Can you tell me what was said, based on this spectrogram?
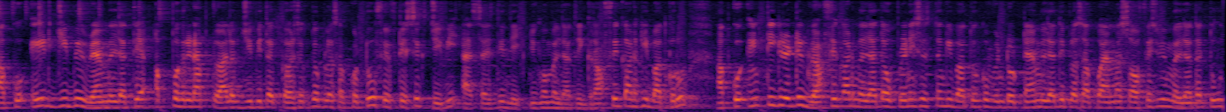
आपको एट जी रैम मिल जाती है। अपग्रेड आप ट्वेल्व जी तक कर सकते हो प्लस आपको two fifty six G B S S D देखने को मिल जाती है। ग्राफिक कार्ड की बात करूँ, आपको इंटीग्रेटेड ग्राफिक कार्ड मिल जाता है ऑपरेटिंग सिस्टम की बातों को विंडो टेन मिल जाती है प्लस आपको एम एस ऑफ़िस भी मिल जाता है टू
